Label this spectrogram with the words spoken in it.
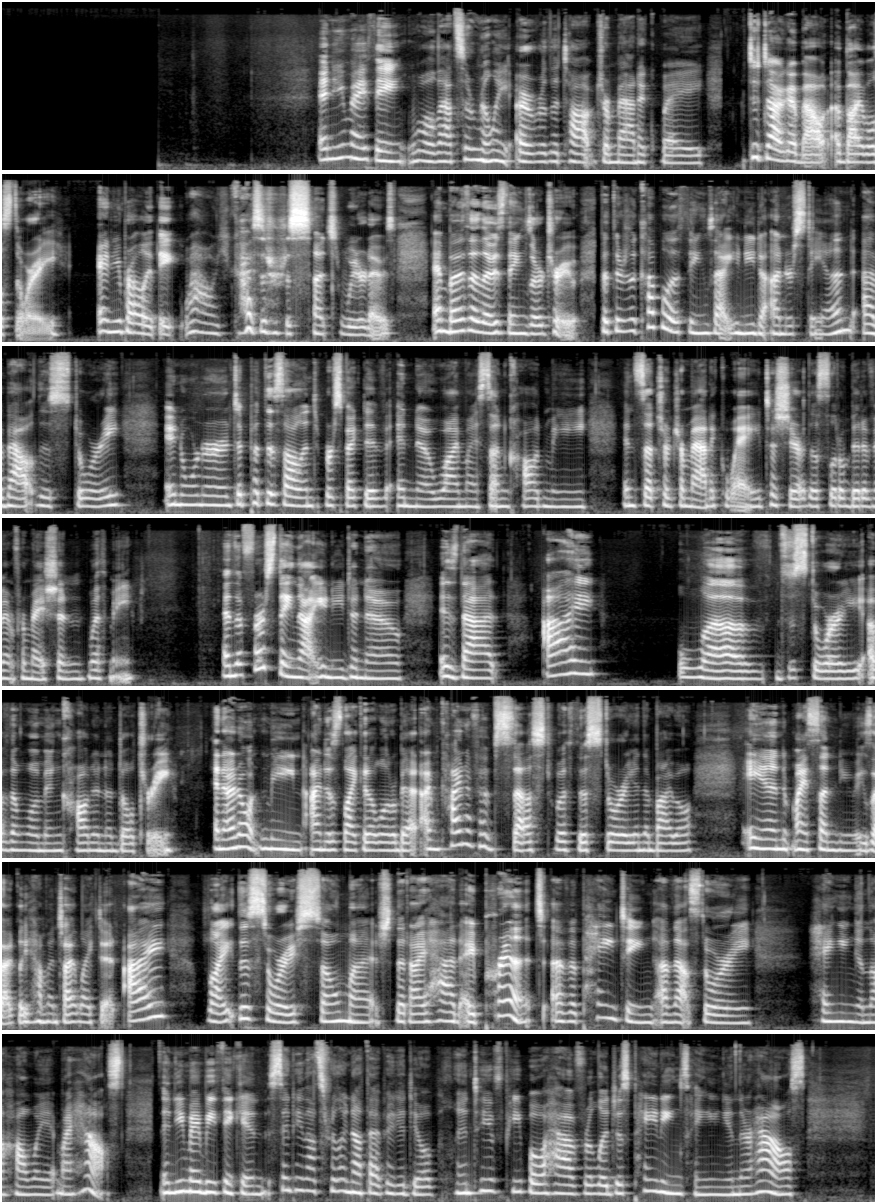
And you may think, well, that's a really over the top, dramatic way to talk about a Bible story. And you probably think, wow, you guys are just such weirdos. And both of those things are true. But there's a couple of things that you need to understand about this story in order to put this all into perspective and know why my son called me in such a dramatic way to share this little bit of information with me. And the first thing that you need to know is that I love the story of the woman caught in adultery. And I don't mean I just like it a little bit. I'm kind of obsessed with this story in the Bible. And my son knew exactly how much I liked it. I liked this story so much that I had a print of a painting of that story hanging in the hallway at my house. And you may be thinking, Cindy, that's really not that big a deal. Plenty of people have religious paintings hanging in their house.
